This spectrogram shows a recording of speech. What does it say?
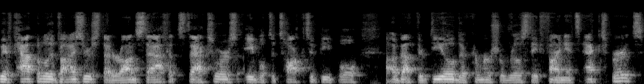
We have capital advisors that are on staff at StackSource, able to talk to people about their deal. They're commercial real estate finance experts.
